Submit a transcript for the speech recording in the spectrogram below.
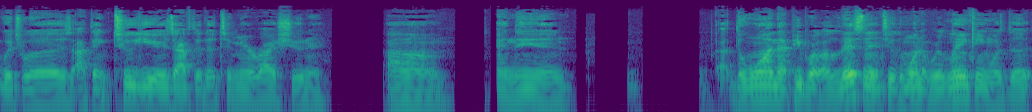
which was I think two years after the Tamir Rice shooting, um, and then uh, the one that people are listening to, the one that we're linking, was the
